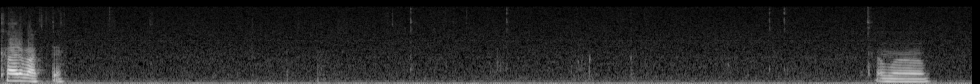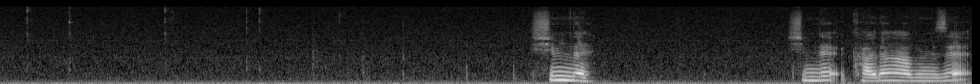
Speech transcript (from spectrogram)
kar vakti. Tamam. Şimdi Şimdi kardan abimize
